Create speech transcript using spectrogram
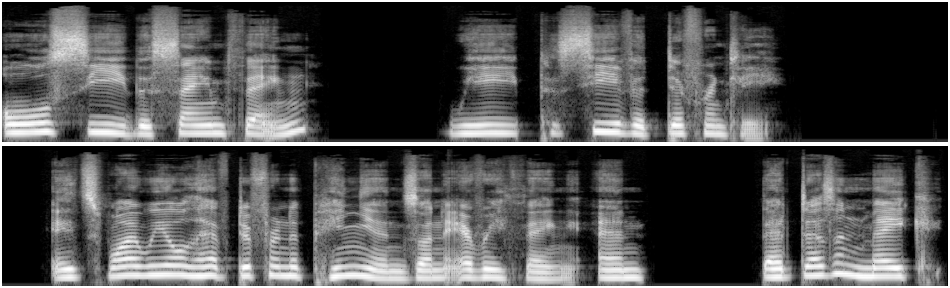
all see the same thing, we perceive it differently. It's why we all have different opinions on everything, and that doesn't make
